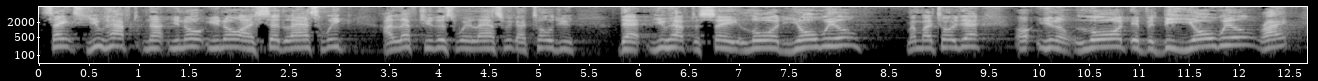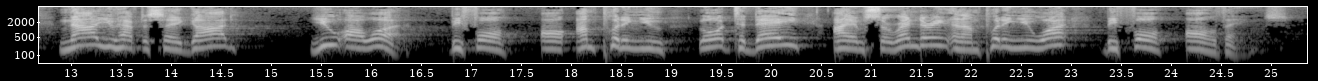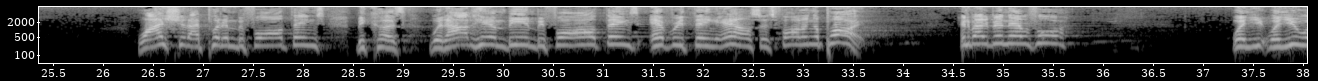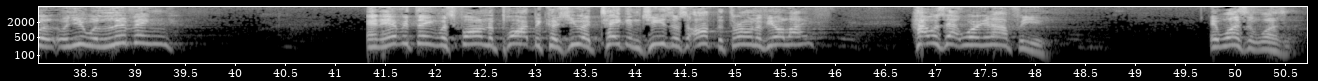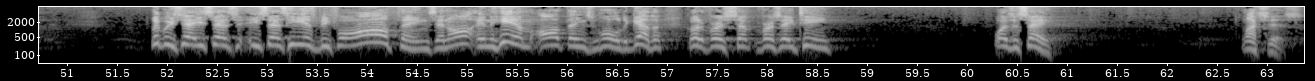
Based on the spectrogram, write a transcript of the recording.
Saints, you have to not you know, you know I said last week, I left you this way last week. I told you that you have to say, Lord, your will Remember I told you that? Oh, you know, Lord, if it be your will, right? Now you have to say, God, you are what? Before all, I'm putting you, Lord, today I am surrendering and I'm putting you what? Before all things. Why should I put him before all things? Because without him being before all things, everything else is falling apart. Anybody been there before? When you when you were when you were living and everything was falling apart because you had taken Jesus off the throne of your life? How was that working out for you? It wasn't, was it? Look what he said. He says, he says, He is before all things, and all in him all things hold together. Go to verse, verse 18. What does it say? Watch this.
